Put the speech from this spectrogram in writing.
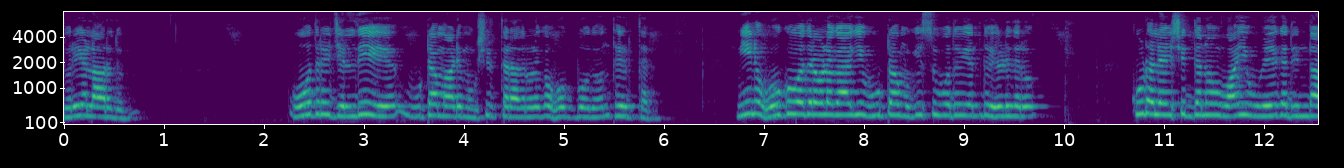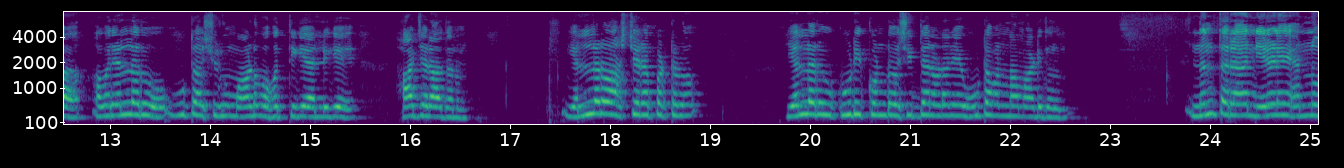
ದೊರೆಯಲಾರದು. ಹೋದರೆ ಜಲ್ದಿ ಊಟ ಮಾಡಿ ಮುಗಿಸಿರ್ತಾರೆ, ಅದರೊಳಗೆ ಹೋಗ್ಬೋದು ಅಂತ ಹೇಳ್ತಾರೆ. ನೀನು ಹೋಗುವುದರೊಳಗಾಗಿ ಊಟ ಮುಗಿಸುವುದು ಎಂದು ಹೇಳಿದರು. ಕೂಡಲೇ ಸಿದ್ಧನು ವಾಯು ವೇಗದಿಂದ ಅವರೆಲ್ಲರೂ ಊಟ ಶುರು ಮಾಡುವ ಹೊತ್ತಿಗೆ ಅಲ್ಲಿಗೆ ಹಾಜರಾದನು. ಎಲ್ಲರೂ ಆಶ್ಚರ್ಯಪಟ್ಟರು. ಎಲ್ಲರೂ ಕೂಡಿಕೊಂಡು ಸಿದ್ಧನೊಡನೆ ಊಟವನ್ನು ಮಾಡಿದರು. ನಂತರ ನೇರಳೆ ಹಣ್ಣು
